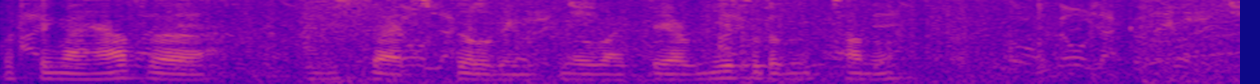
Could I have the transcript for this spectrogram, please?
Good thing I have a reset building here right there, near to the tunnel. No lack of courage.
